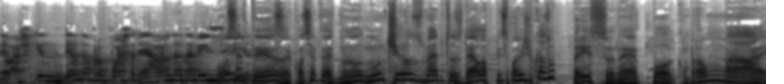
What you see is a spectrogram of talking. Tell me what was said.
eu acho que dentro da proposta dela ela ainda tá bem inserida. Com certeza, com certeza. Não, não tira os méritos dela, principalmente por causa do preço, né? Pô, comprar uma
